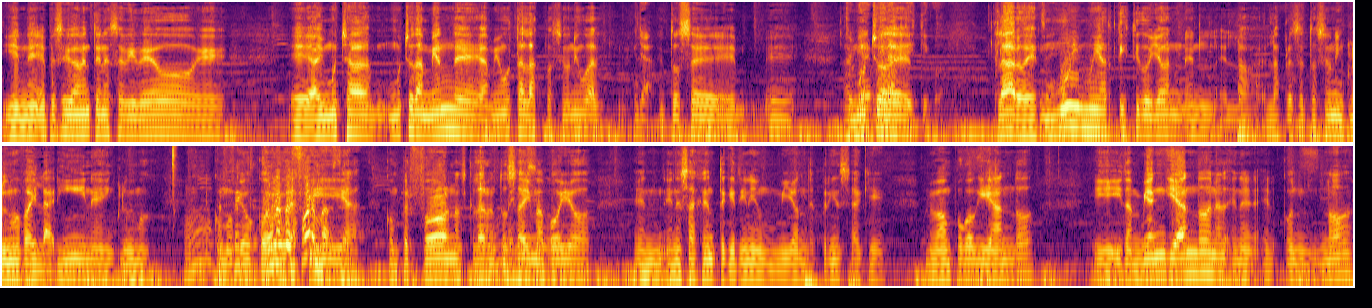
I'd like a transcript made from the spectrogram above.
y, y en- específicamente en ese video eh, eh, hay mucha mucho también de a mí me gusta la actuación igual Ya. entonces eh, eh, hay mucho de artístico. claro es muy muy artístico yo en, en- en los- en las presentaciones incluimos bailarines incluimos Ah, como que perfecto. Una coreografía performance. con performance claro Ah, entonces ahí me apoyo en, en esa gente que tiene un millón de experiencia que me va un poco guiando y, y también guiando en el- en el- en- con no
